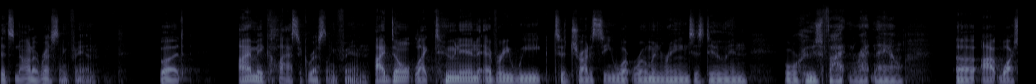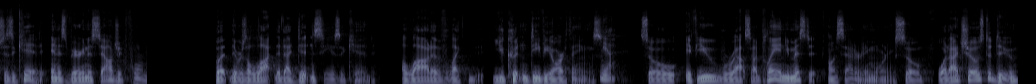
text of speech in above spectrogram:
that's not a wrestling fan. But I'm a classic wrestling fan. I don't like tune in every week to try to see what Roman Reigns is doing or who's fighting right now. Uh, I watched as a kid, and it's very nostalgic for me. But there was a lot that I didn't see as a kid. A lot of like you couldn't DVR things. Yeah. So if you were outside playing, you missed it on Saturday morning. So what I chose to do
